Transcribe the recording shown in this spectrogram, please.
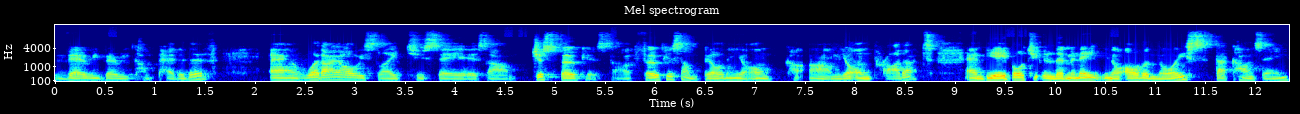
very, very competitive. And what I always like to say is um, just focus. Uh, focus on building your own um, your own product and be able to eliminate you know all the noise that comes in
